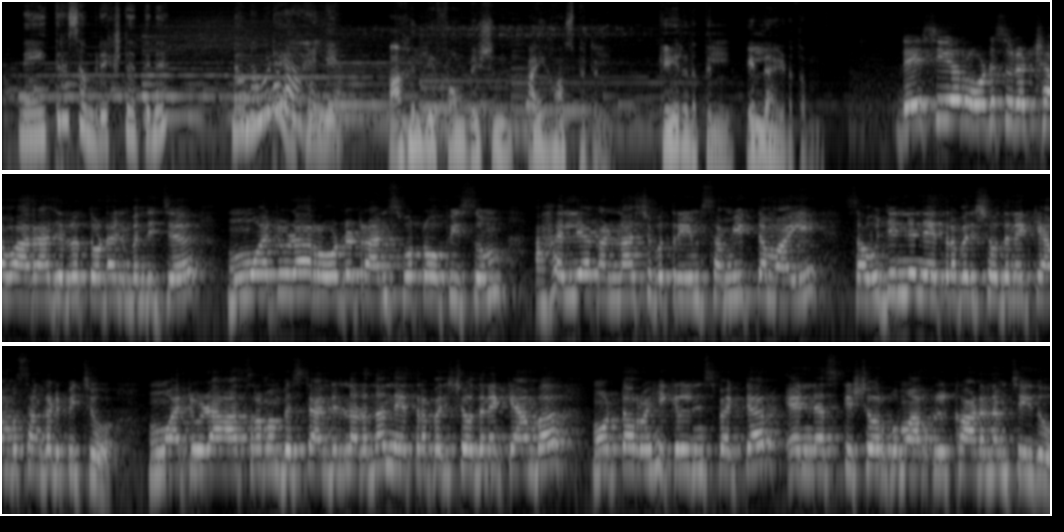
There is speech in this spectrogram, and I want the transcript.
നേത്ര സംരക്ഷണത്തിന് നമ്മുടെ Ahalya. Ahalya foundation eye hospital കേരളത്തിൽ എല്ലായിടത്തും. ദേശീയ റോഡ് സുരക്ഷാ വാരാചരണത്തോടനുബന്ധിച്ച് മൂവാറ്റുപുഴ റോഡ് ട്രാൻസ്പോർട്ട് ഓഫീസും അഹല്യ കണ്ണാശുപത്രിയും സംയുക്തമായി സൗജന്യ നേത്രപരിശോധന ക്യാമ്പ് സംഘടിപ്പിച്ചു. മൂവാറ്റുപുഴ ആശ്രമം ബസ് സ്റ്റാൻഡിൽ നടന്ന നേത്രപരിശോധന camp motor vehicle inspector N S Kishore Kumar ഉദ്ഘാടനം ചെയ്തു.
